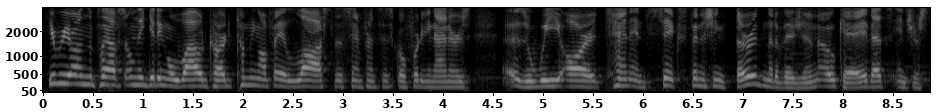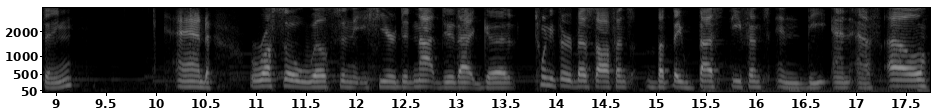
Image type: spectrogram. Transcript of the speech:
Here we are in the playoffs, only getting a wild card, coming off a loss to the San Francisco 49ers, as we are 10 and 6, finishing third in the division. Okay, that's interesting. And Russell Wilson here did not do that good. 23rd best offense, but the best defense in the NFL.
